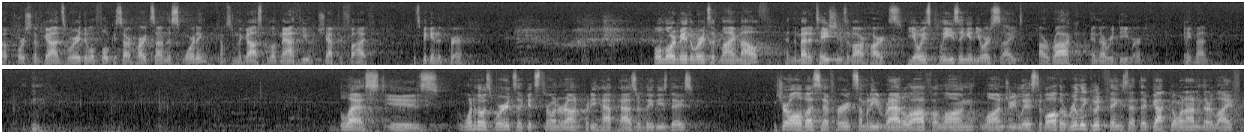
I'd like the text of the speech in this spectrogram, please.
The portion of God's Word that we'll focus our hearts on this morning comes from the Gospel of Matthew, chapter 5. Let's begin with prayer. O Lord, may the words of my mouth and the meditations of our hearts be always pleasing in your sight, our rock and our Redeemer. Amen. Blessed is one of those words that gets thrown around pretty haphazardly these days. I'm sure all of us have heard somebody rattle off a long laundry list of all the really good things that they've got going on in their life.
